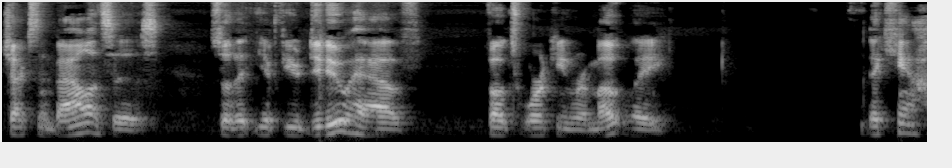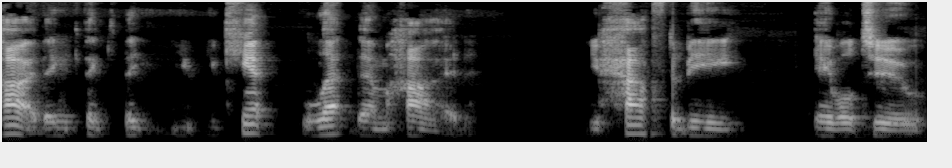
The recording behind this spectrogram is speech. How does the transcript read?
checks and balances so that if you do have folks working remotely, they can't hide. They, they, they you, you can't let them hide. You have to be able to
